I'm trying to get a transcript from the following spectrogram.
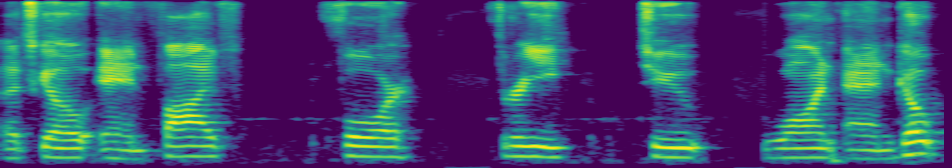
Let's go in five, four, three, two, one, and go.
